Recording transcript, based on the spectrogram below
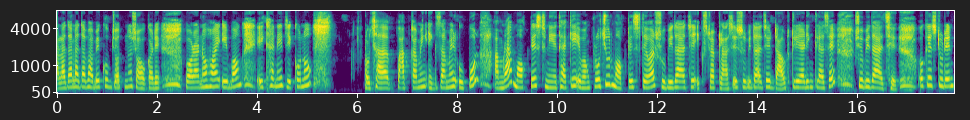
আলাদা আলাদাভাবে খুব যত্ন সহকারে পড়ানো হয় এবং এখানে যে কোনো আপকামিং এক্সামের উপর আমরা মক টেস্ট নিয়ে থাকি এবং প্রচুর মক টেস্ট দেওয়ার সুবিধা আছে এক্সট্রা ক্লাসের সুবিধা আছে ডাউট ক্লিয়ারিং ক্লাসের সুবিধা আছে। ওকে স্টুডেন্ট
